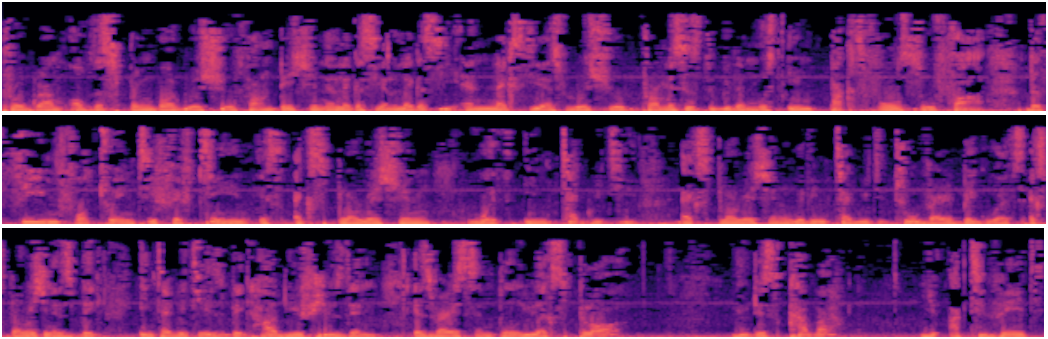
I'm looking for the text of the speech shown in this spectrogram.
program of the Springboard Roadshow Foundation and Legacy and Legacy, and next year's Roadshow promises to be the most impactful so far. The theme for 2015 is exploration with integrity. Exploration with integrity. Two very big words. Exploration is big, integrity is big. How do you fuse them? It's very simple. You explore, you discover, you activate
